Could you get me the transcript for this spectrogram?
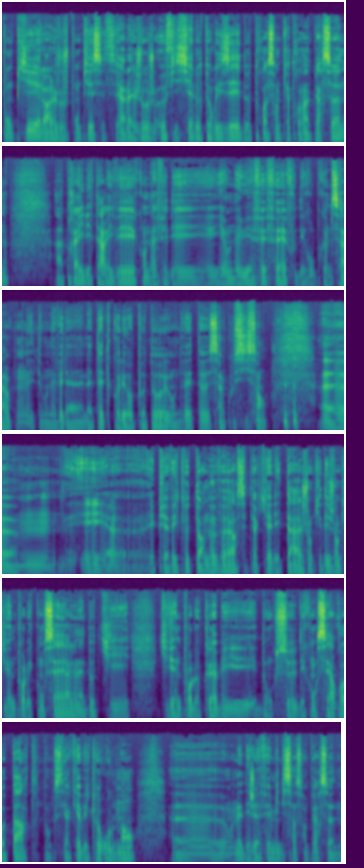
pompier. Alors la jauge pompier, c'est c'est la jauge officielle autorisée de 380 personnes. Après, il est arrivé qu'on a fait des, et on a eu FFF ou des groupes comme ça, qu'on était, on avait la, la tête collée au poteau et on devait être 5 ou 600. euh, et, euh, et puis avec le turnover, c'est-à-dire qu'il y a l'étage, donc il y a des gens qui viennent pour les concerts, il y en a d'autres qui, qui viennent pour le club et donc ceux des concerts repartent. Donc c'est-à-dire qu'avec le roulement, euh, on a déjà fait 1500 personnes.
